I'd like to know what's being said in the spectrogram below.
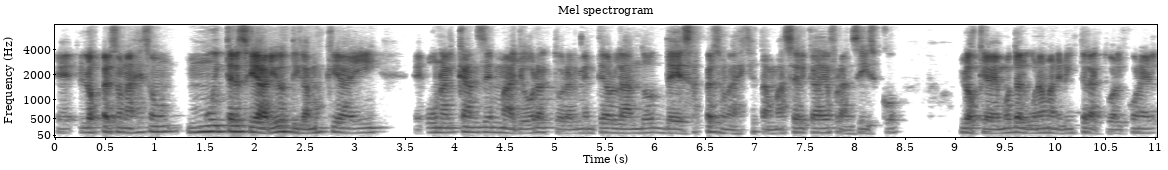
eh, los personajes son muy terciarios, digamos que hay eh, un alcance mayor actualmente hablando de esos personajes que están más cerca de Francisco, los que vemos de alguna manera interactuar con él,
